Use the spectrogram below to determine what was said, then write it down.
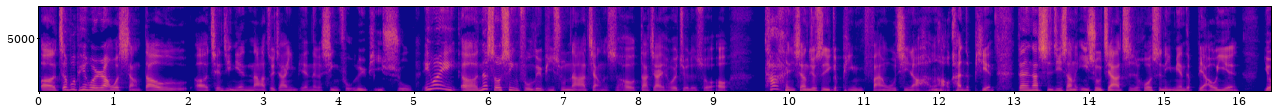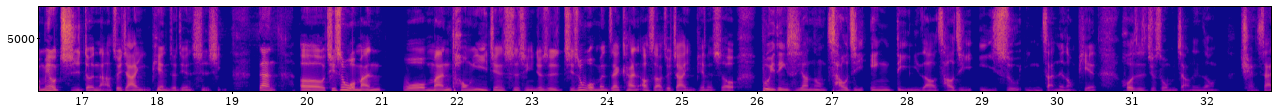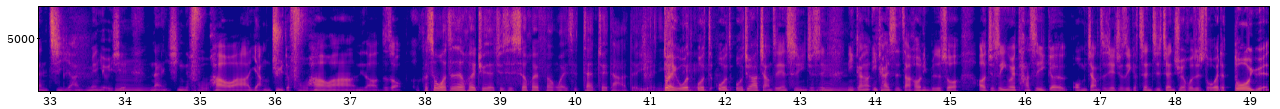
呃，这部片会让我想到，呃，前几年拿最佳影片那个《幸福绿皮书》，因为呃那时候《幸福绿皮书》拿奖的时候，大家也会觉得说，哦，它很像就是一个平凡无奇，然后很好看的片，但是它实际上的艺术价值或是里面的表演有没有值得拿最佳影片这件事情，但呃，其实我蛮。我蛮同意一件事情，就是其实我们在看奥斯卡最佳影片的时候，不一定是要那种超级 indie，你知道，超级艺术影展那种片，或者就是我们讲的那种犬山记啊，里面有一些男性的符号啊、阳、嗯、具的符号啊，你知道这种。可是我真的会觉得，就是社会氛围是占最大的原因。对我，我我我就要讲这件事情，就是你刚刚一开始，然后你不是说哦，就是因为它是一个我们讲直接就是一个政治正确或者所谓的多元。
